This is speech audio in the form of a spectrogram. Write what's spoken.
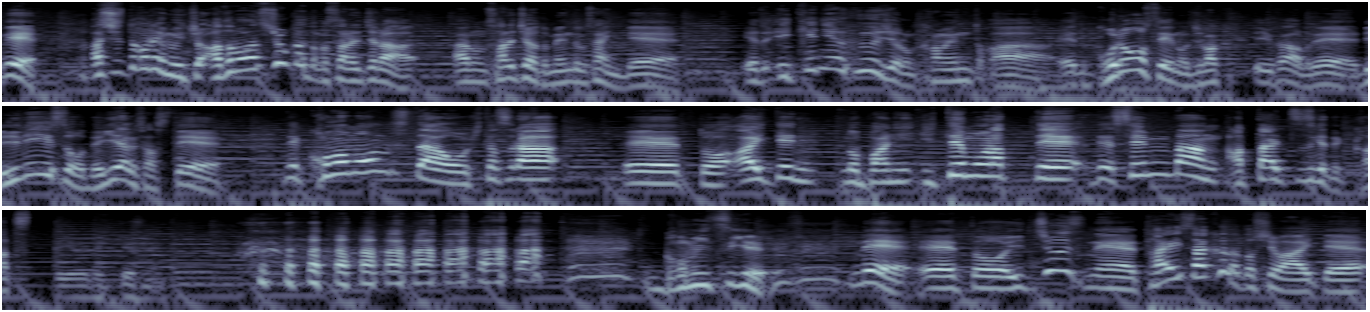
でアシッドゴーレム一応アドバンス召喚とかされちゃあのされちゃうとめんどくさいんで、えーと、生贄封じの仮面とか、えーと、五稜星の呪縛っていうカードでリリースをできなくさせてでこのモンスターをひたすら、えー、と相手の場にいてもらってで1000番与え続けて勝つっていうデッキですね。ゴミすぎる。で、えっ、ー、と、一応ですね、対策だとしては相手、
